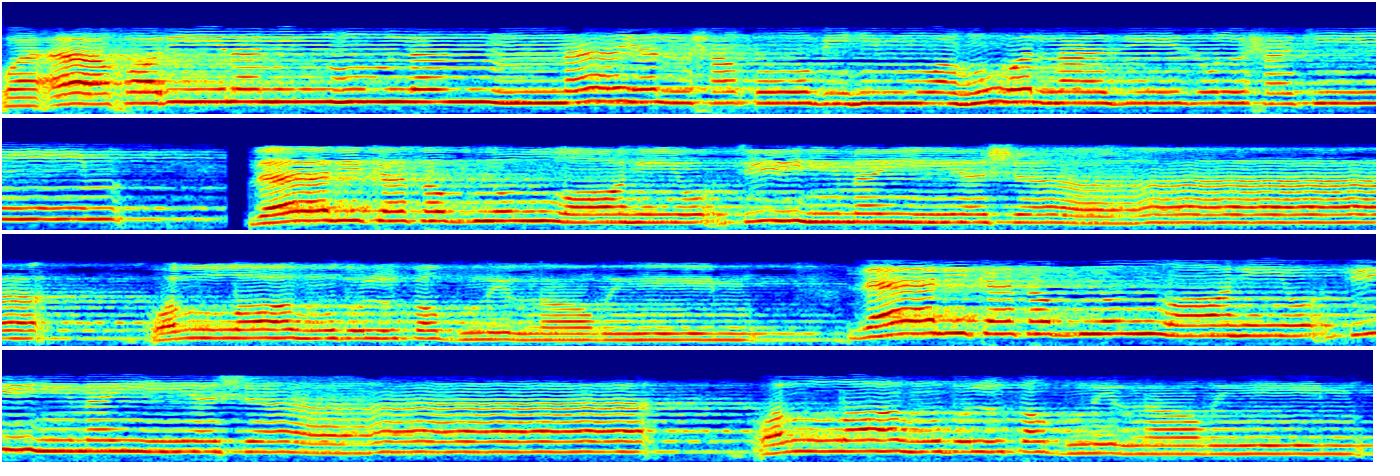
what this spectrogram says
وآخرين منهم لما يلحقوا بهم وهو العزيز الحكيم ذلك فضل الله يؤتيه من يشاء والله ذو الفضل العظيم ذلك فضل الله يؤتيه من يشاء والله ذو الفضل العظيم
